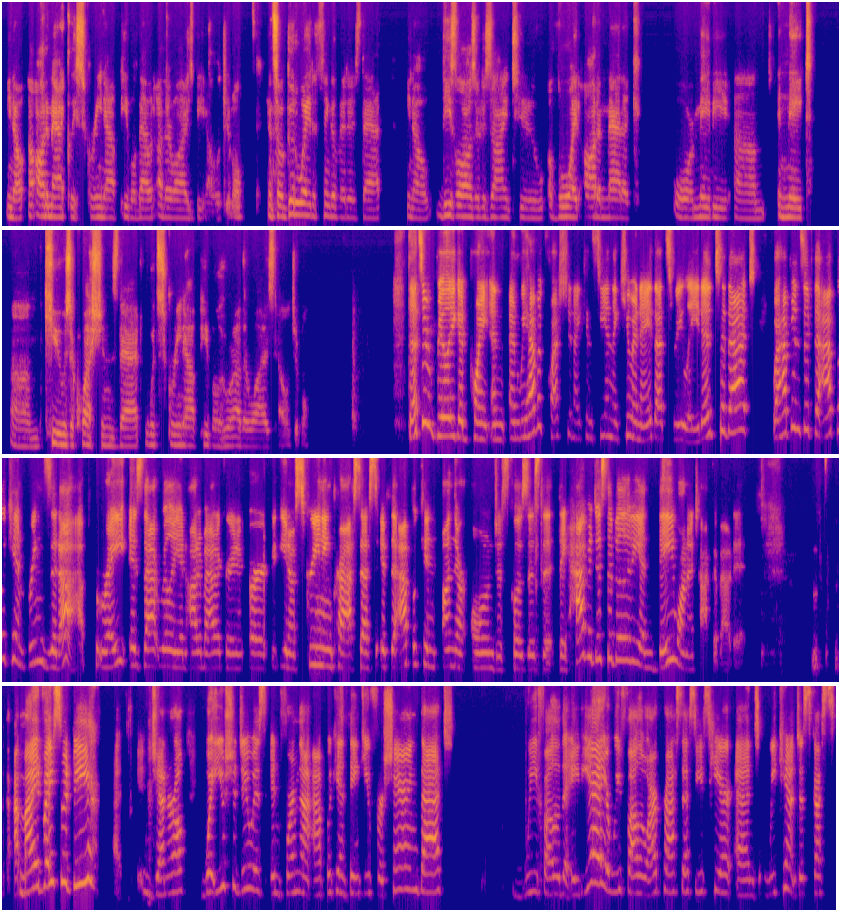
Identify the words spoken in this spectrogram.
you know automatically screen out people that would otherwise be eligible. And so, a good way to think of it is that you know these laws are designed to avoid automatic or maybe um, innate um, cues or questions that would screen out people who are otherwise eligible. That's a really good point. And, and we have a question I can see in the Q&A that's related to that. What happens if the applicant brings it up, right? Is that really an automatic or, or you know screening process if the applicant on their own discloses that they have a disability and they want to talk about it? My advice would be in general, what you should do is inform that applicant, thank you for sharing that. We follow the ADA or we follow our processes here and we can't discuss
